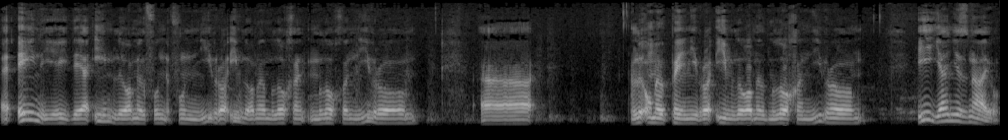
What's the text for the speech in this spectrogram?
Эйн ейдеа им леомел фун нивро, им леомел млоха нивро, а, леомел пей нивро, им леомел млоха нивро. И я не знаю,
